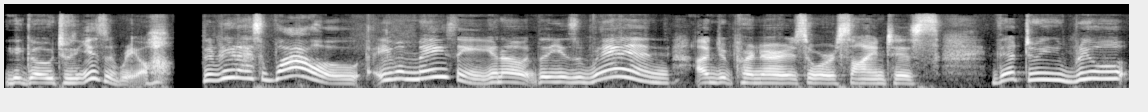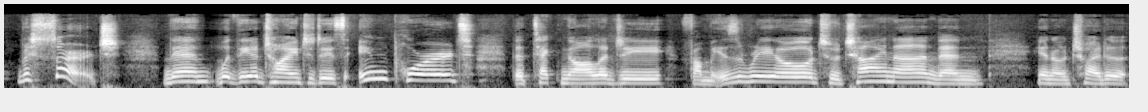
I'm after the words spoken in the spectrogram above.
they go to Israel. They realize, wow, even amazing. You know, the Israeli entrepreneurs or scientists, they're doing real research. Then what they're trying to do is import the technology from Israel to China and then, you know, try to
